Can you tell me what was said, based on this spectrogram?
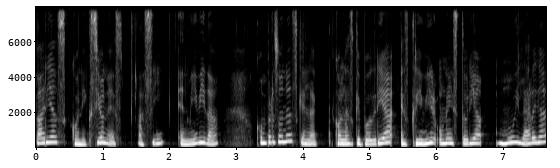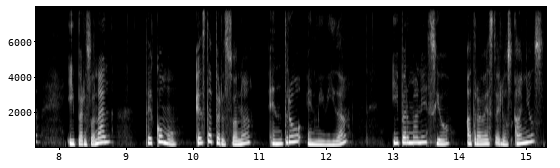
varias conexiones así en mi vida con personas con las que podría escribir una historia muy larga y personal de cómo esta persona entró en mi vida y permaneció a través de los años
